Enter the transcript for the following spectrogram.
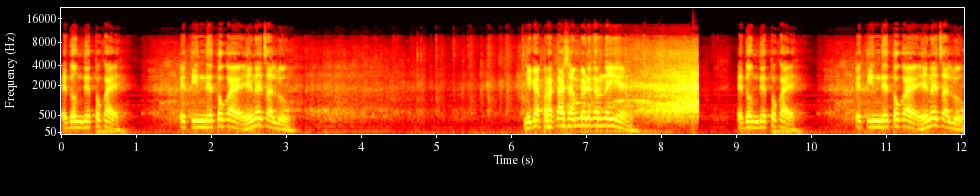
हे दोन देतो काय? हे तीन देतो काय? हे नाही चालू. मी काय प्रकाश आंबेडकर नाही आहे हे दोन देतो काय? हे तीन देतो काय? हे नाही चालू.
